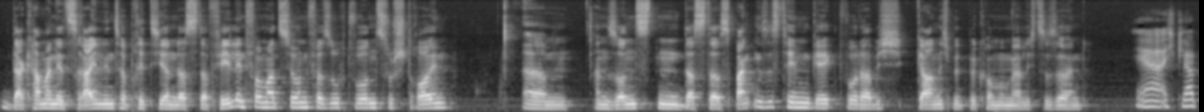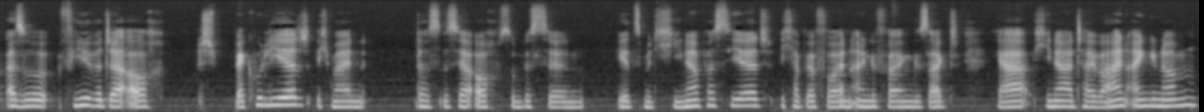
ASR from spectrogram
da kann man jetzt rein interpretieren, dass da Fehlinformationen versucht wurden zu streuen. Ähm, ansonsten, dass das Bankensystem gehackt wurde, habe ich gar nicht mitbekommen, um ehrlich zu sein. Ja, ich glaube, also viel wird da auch spekuliert. Ich meine, das ist ja auch so ein bisschen jetzt mit China passiert. Ich habe ja vorhin angefangen gesagt, ja, China hat Taiwan eingenommen.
